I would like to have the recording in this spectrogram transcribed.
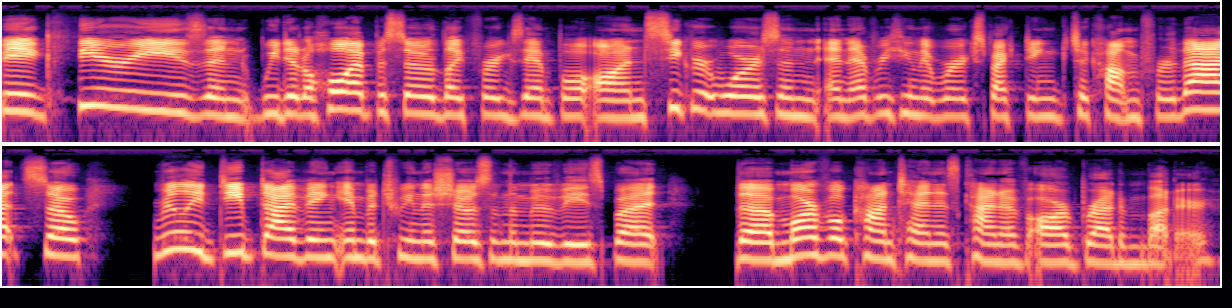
big theories. And we did a whole episode, like, for example, on Secret Wars and, and everything that we're expecting to come for that. So, really deep diving in between the shows and the movies. But the Marvel content is kind of our bread and butter.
